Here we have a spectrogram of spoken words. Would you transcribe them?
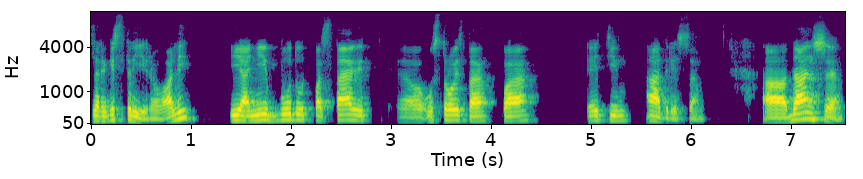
зарегистрировали, и они будут поставить э, устройство по этим адресам. А дальше,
